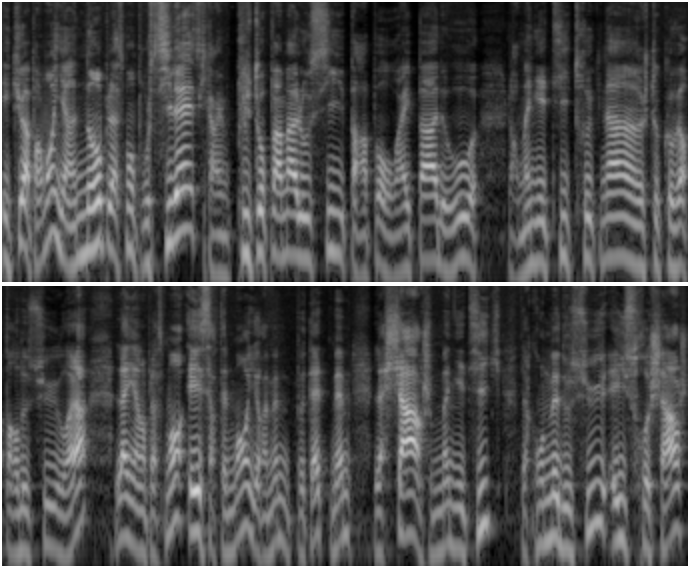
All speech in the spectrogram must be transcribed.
et qu'apparemment, il y a un emplacement pour le stylet, ce qui est quand même plutôt pas mal aussi par rapport au iPad ou leur magnétique, truc, nain, je te cover par-dessus, voilà. Là, il y a un emplacement, et certainement, il y aurait même peut-être même la charge magnétique, c'est-à-dire qu'on le met dessus et il se recharge.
